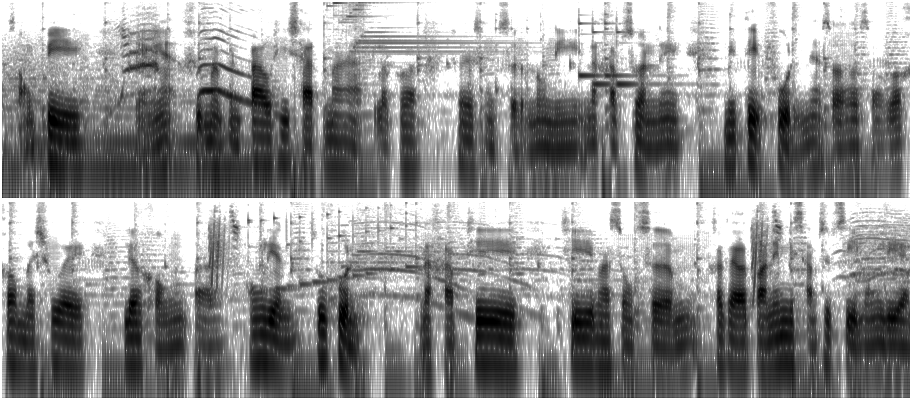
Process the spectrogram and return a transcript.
2 ปี อย่างเงี้ยคือมันเป็นเป้าที่ชัดมาก แล้วก็ช่วยส่งเสริมตรงนี้นะครับส่วนในมิติฝุ่นเนี่ยสสสก็เข้ามาช่วยเรื่องของห้องเรียนสู้ฝุ่นนะครับที่ที่มาส่งเสริมก็จะตอนนี้มี 34 โรงเรียน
